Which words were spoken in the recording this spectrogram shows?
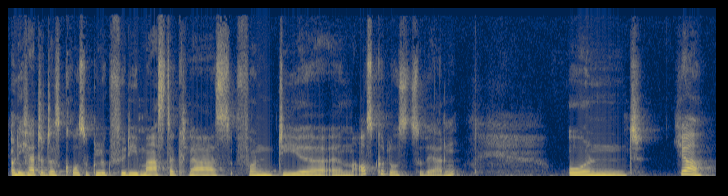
Und ich hatte das große Glück, für die Masterclass von dir ähm, ausgelost zu werden. Und ja,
